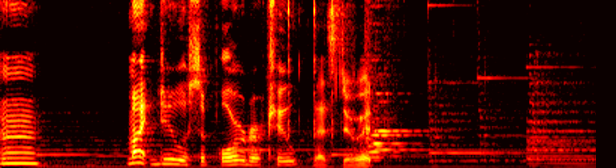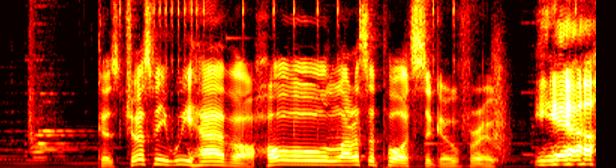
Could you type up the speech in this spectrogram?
Mm. Might do a support or two. Let's do it. Because trust me, we have a whole lot of supports to go through. Yeah.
